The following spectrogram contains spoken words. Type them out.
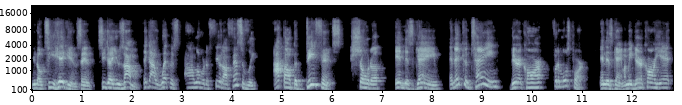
you know, Tee Higgins and CJ Uzomah. They got weapons all over the field offensively. I thought the defense showed up in this game and they contained Derek Carr for the most part in this game. I mean, Derek Carr, he had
